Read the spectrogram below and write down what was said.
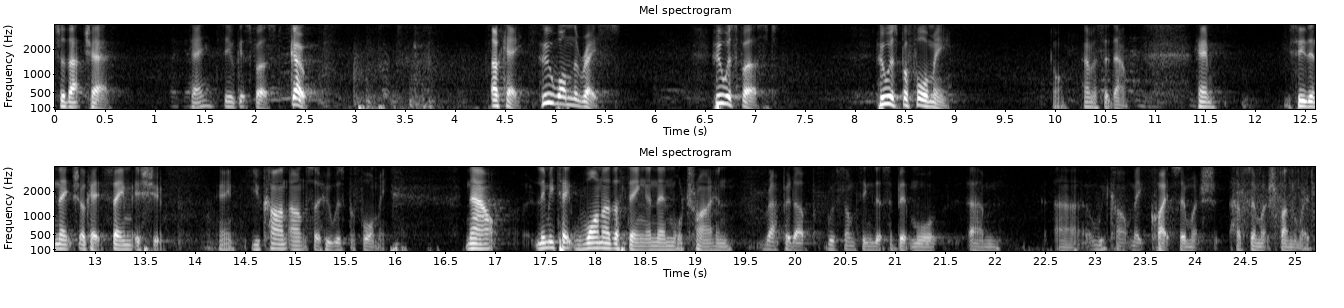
to that chair. Okay. okay? See who gets first. Go. Okay. Who won the race? Who was first? Who was before me? Go on, have a sit down. Okay. You see the nature? Okay, same issue. Okay. You can't answer who was before me. Now, let me take one other thing and then we'll try and wrap it up with something that's a bit more, um, uh, we can't make quite so much, have so much fun with.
